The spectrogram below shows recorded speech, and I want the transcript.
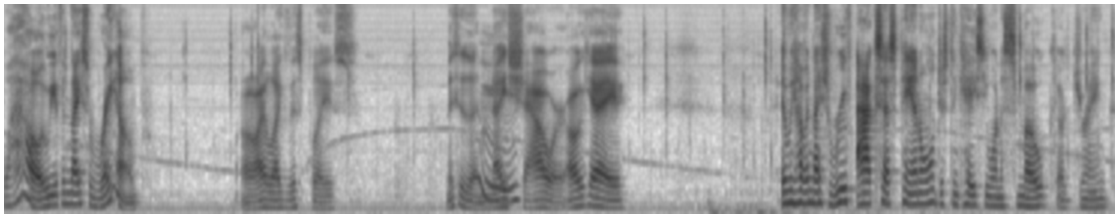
Wow, we have a nice ramp. Oh, I like this place. This is a nice Hmm. shower. Okay. And we have a nice roof access panel just in case you want to smoke or drink.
